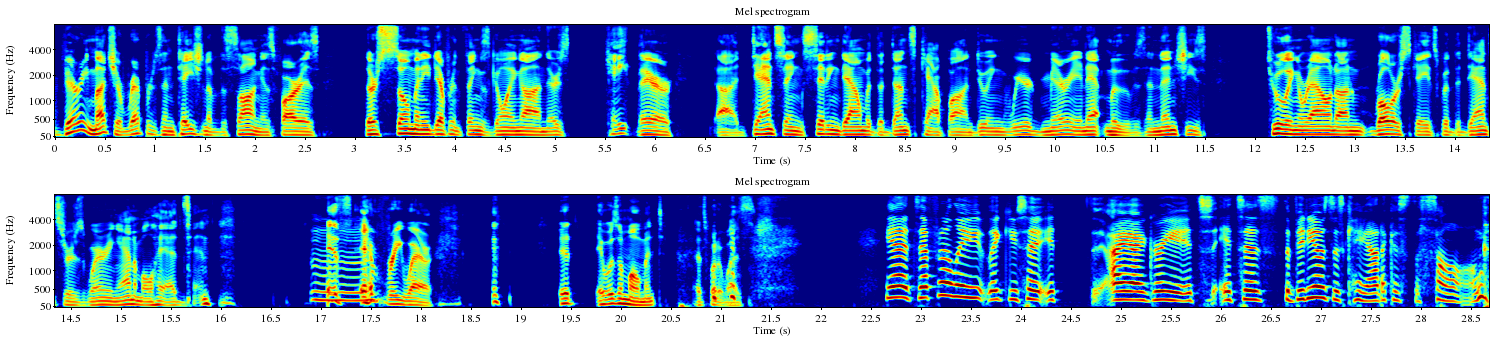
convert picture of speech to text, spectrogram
very much a representation of the song as far as there's so many different things going on. There's Kate there uh, dancing, sitting down with the dunce cap on, doing weird marionette moves, and then she's tooling around on roller skates with the dancers wearing animal heads, and it's Mhm. everywhere. it it was a moment. That's what it was. Yeah, it's definitely like you said. It. I, agree. It's it's as the video is as chaotic as the song.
